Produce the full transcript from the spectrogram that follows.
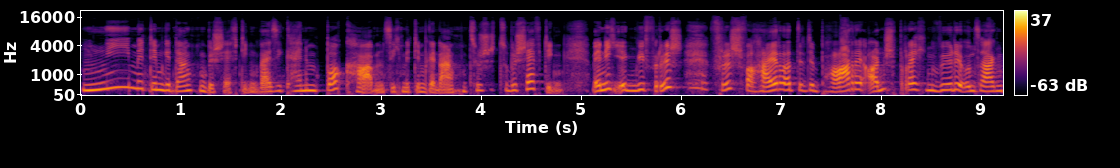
nie mit dem Gedanken beschäftigen, weil sie keinen Bock haben, sich mit dem Gedanken zu, zu beschäftigen. Wenn ich irgendwie frisch, frisch verheiratete Paare ansprechen würde und sagen,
